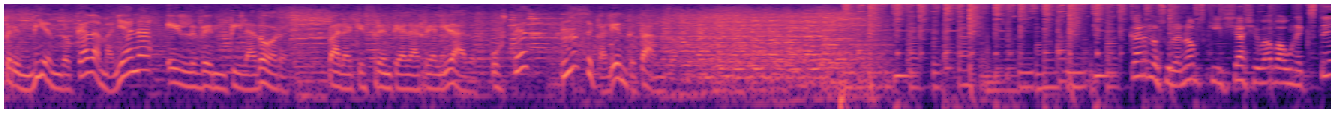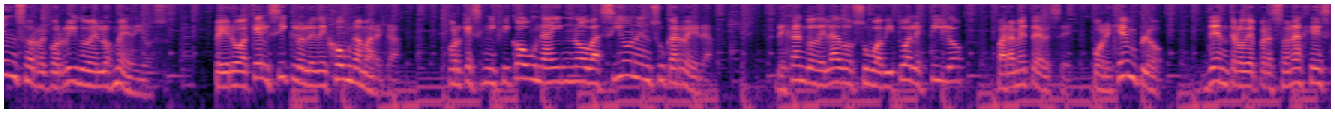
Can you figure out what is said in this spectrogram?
prendiendo cada mañana el ventilador, para que frente a la realidad usted no se caliente tanto. Carlos Ulanovsky ya llevaba un extenso recorrido en los medios, pero aquel ciclo le dejó una marca, porque significó una innovación en su carrera, dejando de lado su habitual estilo para meterse, por ejemplo, dentro de personajes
